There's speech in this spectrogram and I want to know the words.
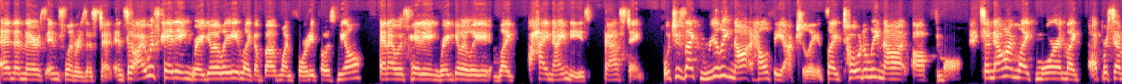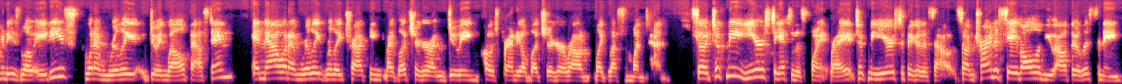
and then there's insulin resistant. And so I was hitting regularly like above 140 post meal and I was hitting regularly like high 90s fasting, which is like really not healthy actually. It's like totally not optimal. So now I'm like more in like upper 70s, low 80s when I'm really doing well fasting. And now when I'm really, really tracking my blood sugar, I'm doing postprandial blood sugar around like less than 110. So it took me years to get to this point, right? It took me years to figure this out. So I'm trying to save all of you out there listening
